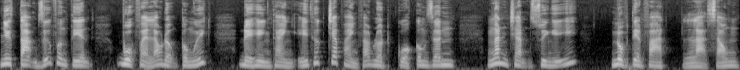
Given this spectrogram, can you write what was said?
như tạm giữ phương tiện, buộc phải lao động công ích để hình thành ý thức chấp hành pháp luật của công dân, ngăn chặn suy nghĩ, nộp tiền phạt là xong.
